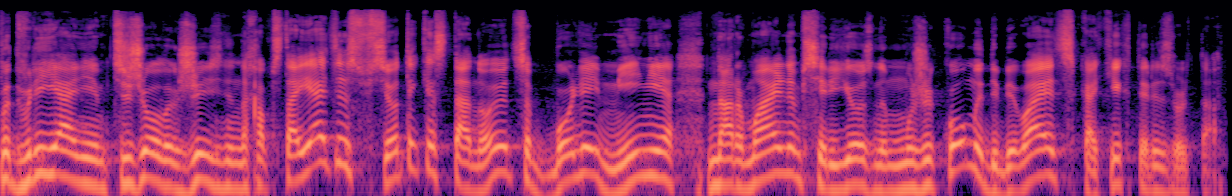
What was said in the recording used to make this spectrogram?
под влиянием тяжелых жизненных обстоятельств все-таки становится более-менее нормальным, серьезным мужиком и добивается каких-то результатов.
